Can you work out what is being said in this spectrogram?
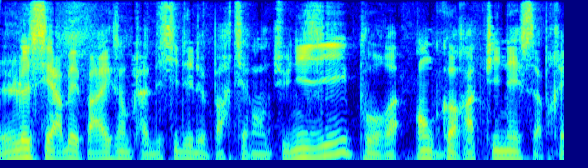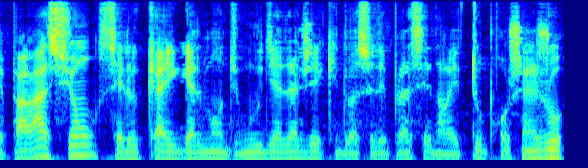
Le CRB, par exemple, a décidé de partir en Tunisie pour encore affiner sa préparation. C'est le cas également du Moudia d'Alger qui doit se déplacer dans les tout prochains jours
